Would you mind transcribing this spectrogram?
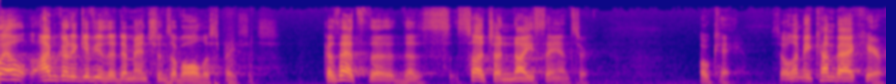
well, I'm going to give you the dimensions of all the spaces because that's the, the, such a nice answer. Okay, so let me come back here.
